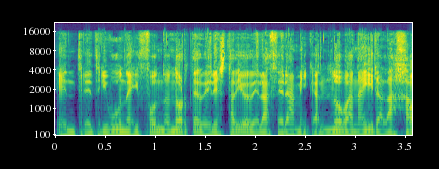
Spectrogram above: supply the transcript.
entre tribuna y fondo norte del Estadio de la Cerámica. No van a ir a la jaula,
